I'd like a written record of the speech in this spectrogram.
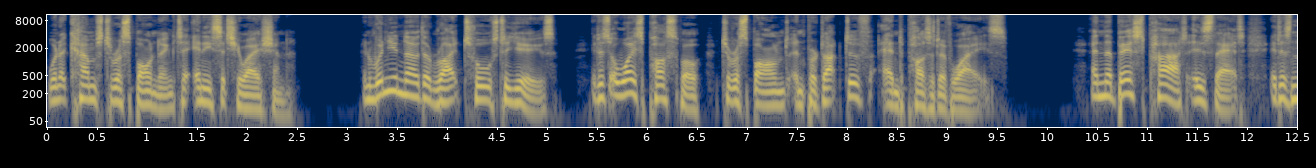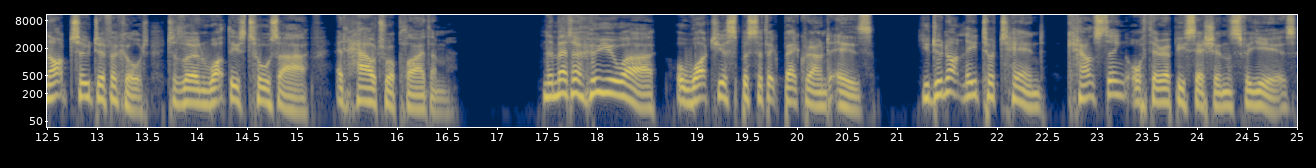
when it comes to responding to any situation. And when you know the right tools to use, it is always possible to respond in productive and positive ways. And the best part is that it is not too difficult to learn what these tools are and how to apply them. No matter who you are or what your specific background is, you do not need to attend counseling or therapy sessions for years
